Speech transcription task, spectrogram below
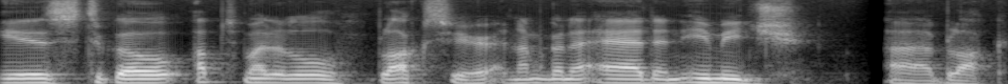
is to go up to my little blocks here, and I'm going to add an image uh, block.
